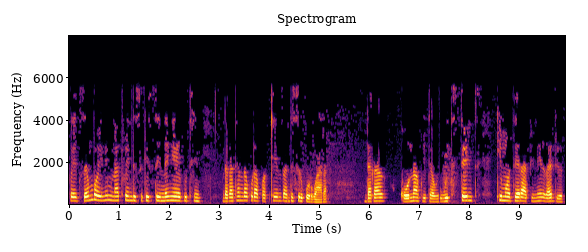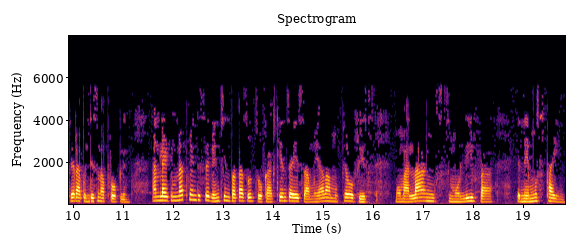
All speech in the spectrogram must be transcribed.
For example ini muna 2016 nenyaya yekuti ndakatanga kurapwa kenza ndisiri kurwara ndakagona kuita withstand chemotherapy neradiotherapy ndisina problem. Unlike muna 2017 pakazodzoka kenza yezamu yava mupelvis mumalungs muliver nemuspine.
